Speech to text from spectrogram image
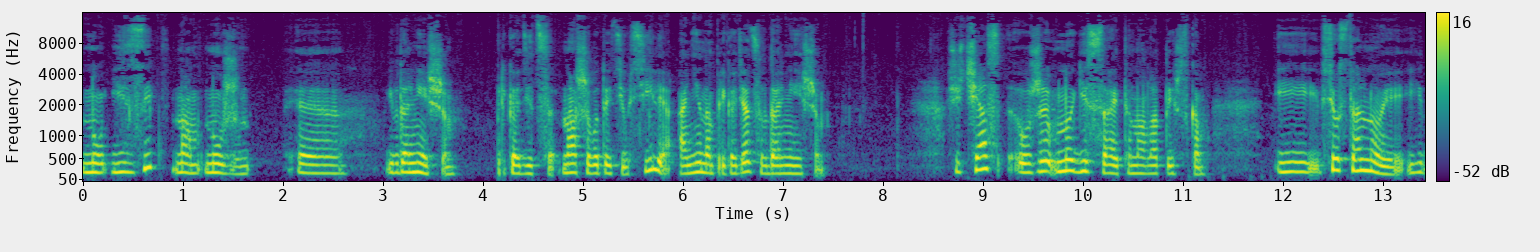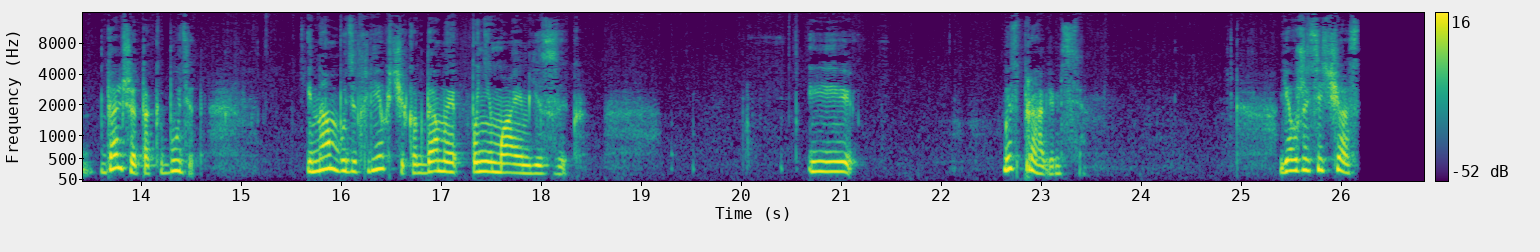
Но язык нам нужен и в дальнейшем пригодится. Наши вот эти усилия, они нам пригодятся в дальнейшем. Сейчас уже многие сайты на латышском и все остальное. И дальше так и будет. И нам будет легче, когда мы понимаем язык. И мы справимся. Я уже сейчас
